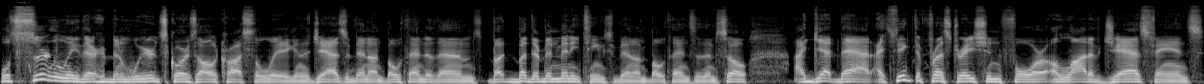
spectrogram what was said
Well, certainly there have been weird scores all across the league, and the Jazz have been on both ends of them. But but there have been many teams who've been on both ends of them. So I get that. I think the frustration for a lot of Jazz fans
